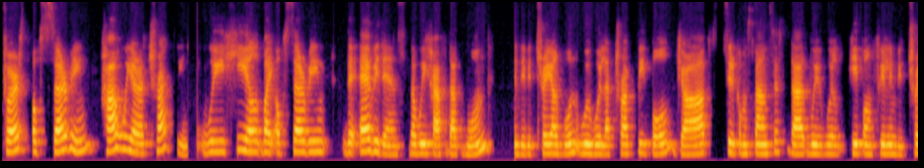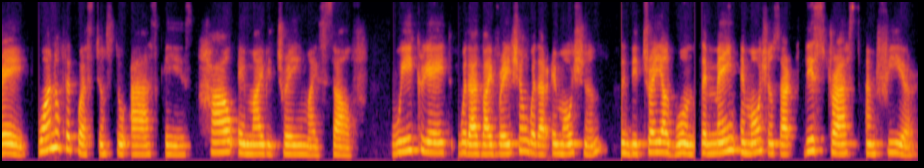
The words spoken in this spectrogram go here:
first observing how we are attracting. We heal by observing the evidence that we have that wound. In the betrayal wound, we will attract people, jobs, circumstances that we will keep on feeling betrayed. One of the questions to ask is How am I betraying myself? We create with our vibration, with our emotion, in betrayal wound, the main emotions are distrust and fear.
